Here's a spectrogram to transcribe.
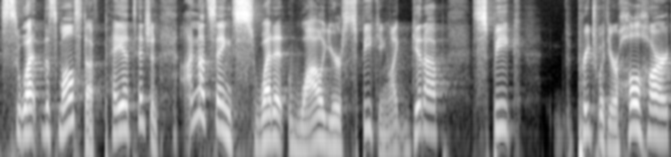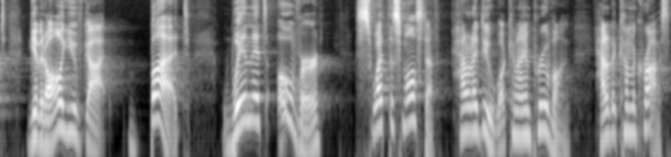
Sweat the small stuff. Pay attention. I'm not saying sweat it while you're speaking. Like, get up, speak, preach with your whole heart, give it all you've got. But when it's over, sweat the small stuff. How did I do? What can I improve on? How did it come across?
